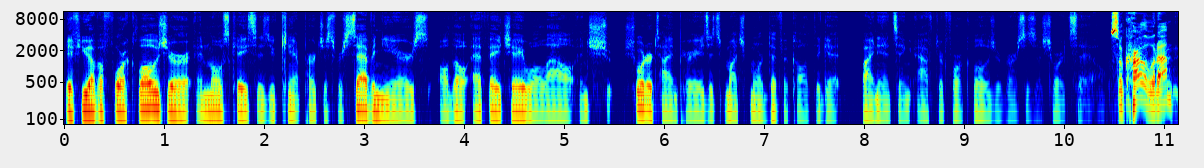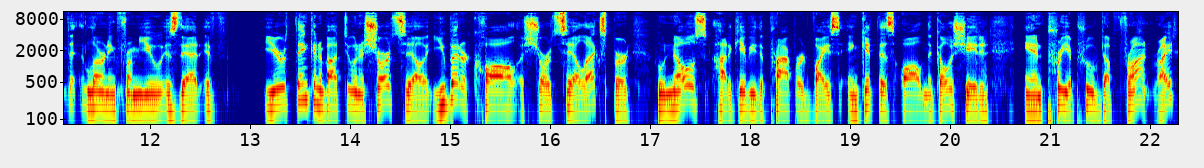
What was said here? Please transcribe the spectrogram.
If you have a foreclosure, in most cases, you can't purchase for seven years. Although FHA will allow in sh- shorter time periods, it's much more difficult to get financing after foreclosure versus a short sale. So, Carla, what I'm th- learning from you is that if you're thinking about doing a short sale, you better call a short sale expert who knows how to give you the proper advice and get this all negotiated and pre approved up front, right?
